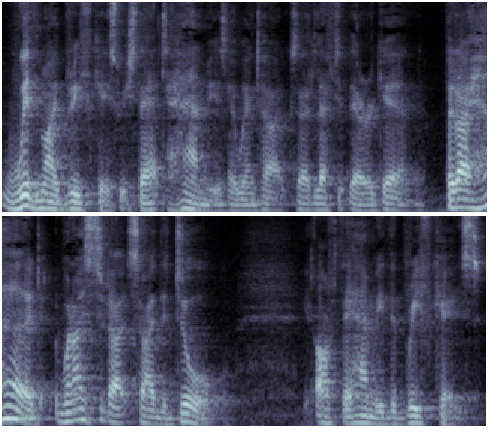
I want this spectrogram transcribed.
with my briefcase, which they had to hand me as I went out because I'd left it there again. But I heard when I stood outside the door after they handed me the briefcase,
